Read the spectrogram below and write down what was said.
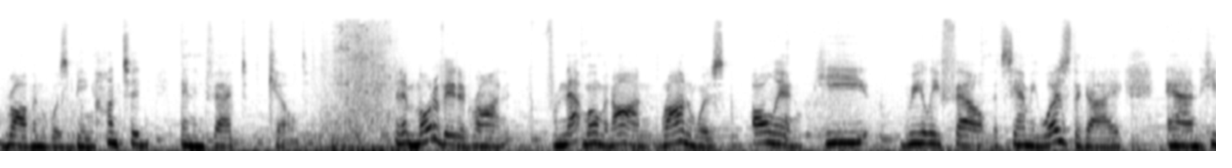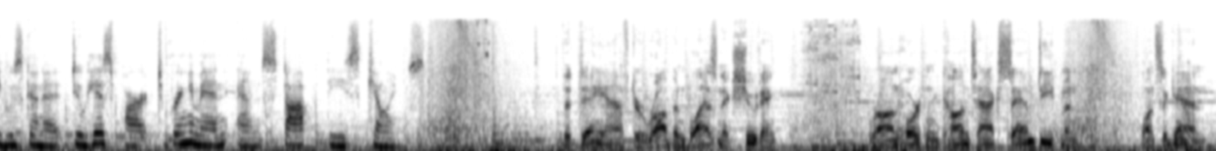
Robin was being hunted and, in fact, killed. And it motivated Ron. From that moment on, Ron was all in. He really felt that Sammy was the guy and he was going to do his part to bring him in and stop these killings. The day after Robin Blasnick's shooting, Ron Horton contacts Sam Dieteman once again.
